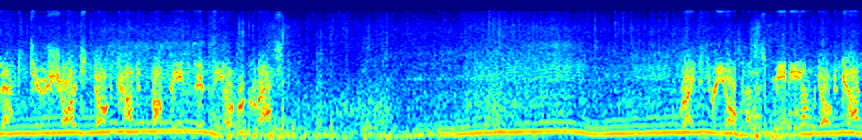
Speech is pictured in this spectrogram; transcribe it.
Left 2 short, don't cut, bumpy, 50 over crest. Right 3 opens, medium, don't cut.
